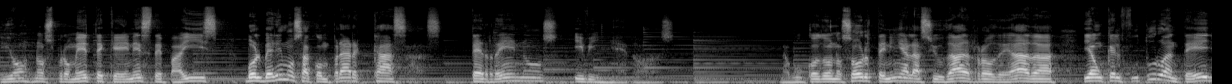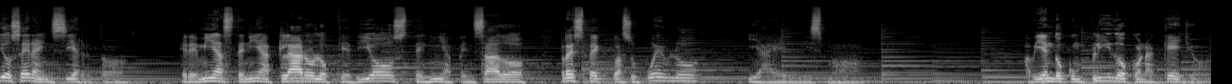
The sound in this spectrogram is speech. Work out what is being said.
Dios nos promete que en este país volveremos a comprar casas, terrenos y viñedos. Nabucodonosor tenía la ciudad rodeada y aunque el futuro ante ellos era incierto, Jeremías tenía claro lo que Dios tenía pensado respecto a su pueblo y a él mismo. Habiendo cumplido con aquello,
